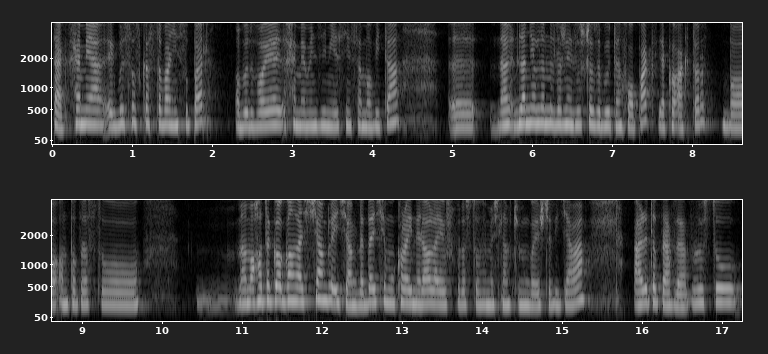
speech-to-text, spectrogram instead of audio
Tak, chemia, jakby są skastowani super. Obydwoje, chemia między nimi jest niesamowita. Y, dla mnie ogromne wrażenie zwłaszcza zrobił ten chłopak jako aktor, bo on po prostu mam ochotę go oglądać ciągle i ciągle. Dajcie mu kolejne role, już po prostu wymyślam, w czym go jeszcze widziała. Ale to prawda, po prostu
